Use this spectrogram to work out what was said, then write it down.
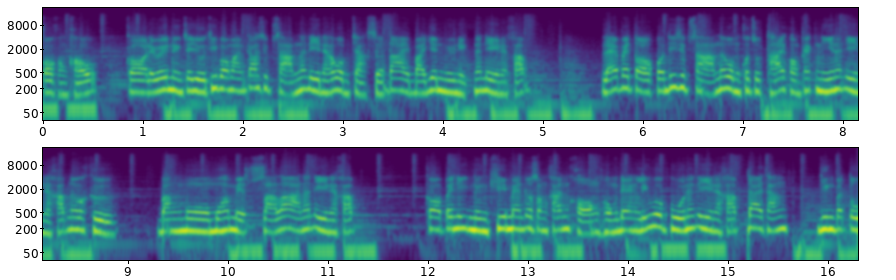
กอร์ของเขา ก็เลเวลหนึ่งจะอยู่ที่ประมาณ 93 นั่นเองนะครับผมจากเสือใต้บาเยิร์นมิวนิกนั่นเองนะครับและไปต่อคนที่ 13 นะครับผมคนสุดท้ายของแพ็คนี้นั่นเองนะครับนั่นก็คือบังโมมูฮัมเหม็ดซาร่านั่นเองนะครับ ก็เป็นอีกหนึ่งคีย์แมนตัวสำคัญของหงแดงลิเวอร์พูลนั่นเองนะครับได้ทั้งยิงประตู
